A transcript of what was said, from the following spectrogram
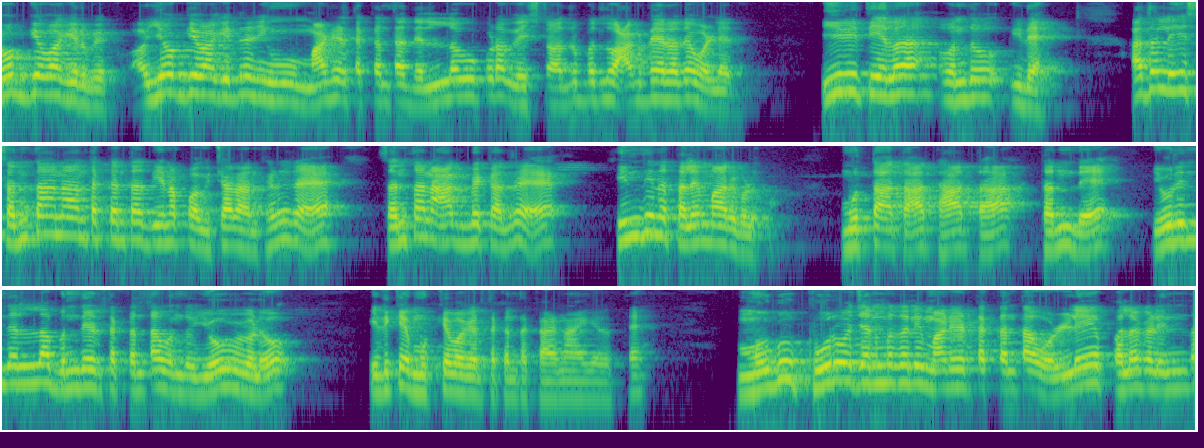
ಯೋಗ್ಯವಾಗಿರಬೇಕು. ಅಯೋಗ್ಯವಾಗಿದ್ರೆ ನೀವು ಮಾಡಿರ್ತಕ್ಕಂಥದ್ದೆಲ್ಲವೂ ಕೂಡ ವೇಸ್ಟ್ ಅದ್ರ ಬದಲು ಆಗದೆ ಇರೋದೇ ಒಳ್ಳೆಯದು ಈ ರೀತಿಯೆಲ್ಲ ಒಂದು ಇದೆ. ಅದರಲ್ಲಿ ಸಂತಾನ ಅಂತಕ್ಕಂಥದ್ದು ಏನಪ್ಪ ವಿಚಾರ ಅಂತ ಹೇಳಿದ್ರೆ, ಸಂತಾನ ಆಗ್ಬೇಕಾದ್ರೆ ಹಿಂದಿನ ತಲೆಮಾರುಗಳು, ಮುತ್ತಾತ, ತಾತ, ತಂದೆ, ಇವರಿಂದೆಲ್ಲ ಬಂದಿರತಕ್ಕಂಥ ಒಂದು ಯೋಗಗಳು ಇದಕ್ಕೆ ಮುಖ್ಯವಾಗಿರ್ತಕ್ಕಂಥ ಕಾರಣ ಆಗಿರುತ್ತೆ. ಮಗು ಪೂರ್ವ ಜನ್ಮದಲ್ಲಿ ಮಾಡಿರ್ತಕ್ಕಂಥ ಒಳ್ಳೆಯ ಫಲಗಳಿಂದ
